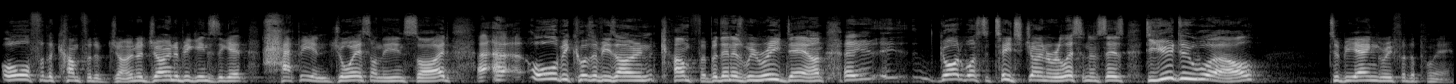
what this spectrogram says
all for the comfort of Jonah. Jonah begins to get happy and joyous on the inside, uh, uh, all because of his own comfort. But then as we read down, uh, God wants to teach Jonah a lesson and says, Do you do well to be angry for the plant?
